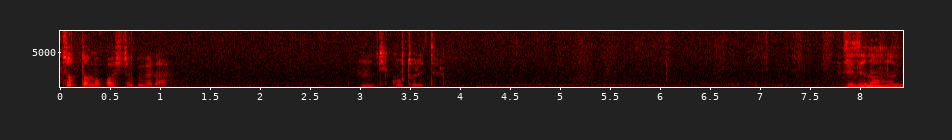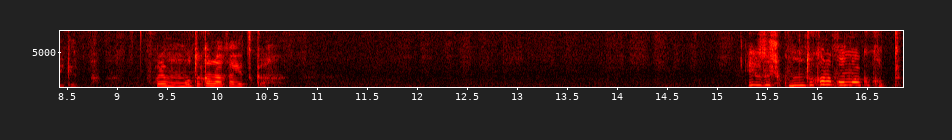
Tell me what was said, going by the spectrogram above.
ちょっと残しとくぐらい。うん結構取れてる。全然なんなんだけど。これも元から赤いやつか。え私元からこんな赤かったっ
